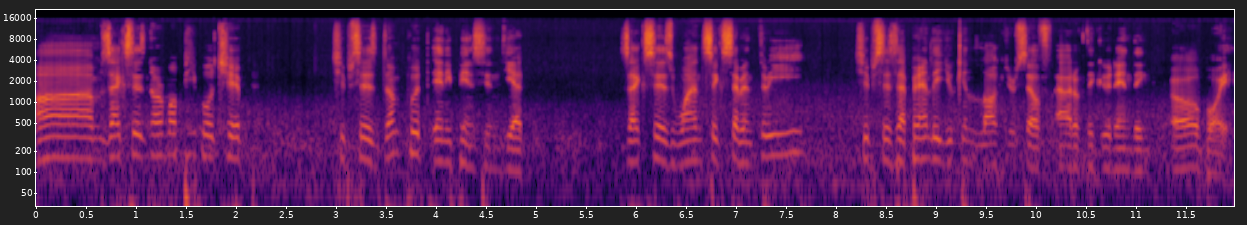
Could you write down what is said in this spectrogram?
Um, Zach says normal people, Chip. Chip says don't put any pins in yet. Zach says 1673. Chip says apparently you can lock yourself out of the good ending. Oh boy.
